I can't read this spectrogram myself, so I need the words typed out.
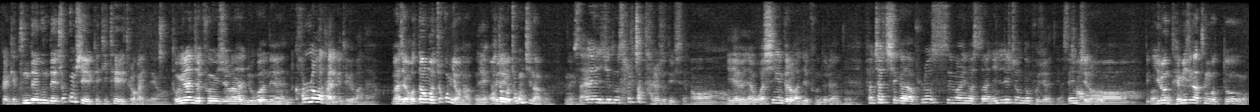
그러니까 이렇게 군데군데 조금씩 이렇게 디테일이 들어가 있네요. 동일한 제품이지만 요거는 컬러가 다른 게 되게 많아요 맞아요. 어떤 건 조금 연하고, 네, 어떤 건 조금 진하고. 네. 사이즈도 살짝 다를 수도 있어요 어. 이게 왜냐면 washing이 들어간 제품들은 음. 편차치가 플러스 마이너스 한 1, 2 정도 보셔야 돼요 센치로 어, 이런 damage 같은 것도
